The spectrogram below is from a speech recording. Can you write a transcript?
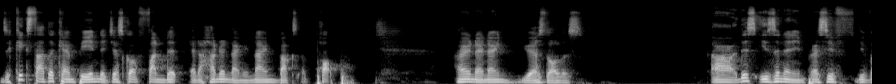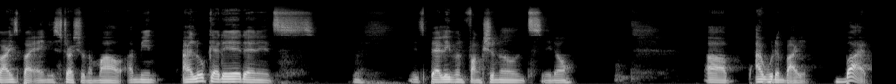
It's a Kickstarter campaign that just got funded at 199 bucks a pop. 199 US dollars. Uh, this isn't an impressive device by any stretch of the mile. I mean, I look at it and it's, it's barely even functional. It's, you know, uh, I wouldn't buy it. But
